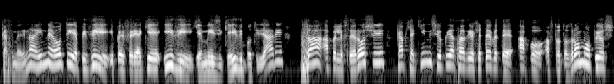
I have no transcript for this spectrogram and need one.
καθημερινά είναι ότι επειδή η περιφερειακή ήδη γεμίζει και ήδη μποτιλιάρει, θα απελευθερώσει κάποια κίνηση η οποία θα διοχετεύεται από αυτό το δρόμο, ο οποίος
